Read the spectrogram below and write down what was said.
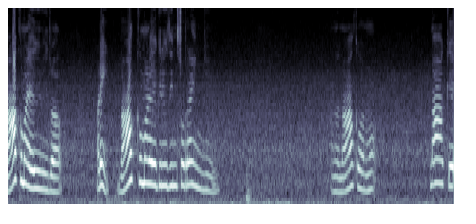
நாக்கு மலை எகிரிதா அடே நாக்கு மலை எகிரிதுன்னு சொல்கிறேன் இங்கே. அந்த நாக்கு வரணும். நாக்கு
